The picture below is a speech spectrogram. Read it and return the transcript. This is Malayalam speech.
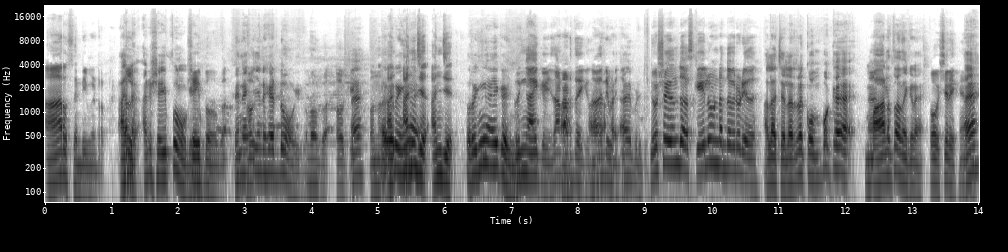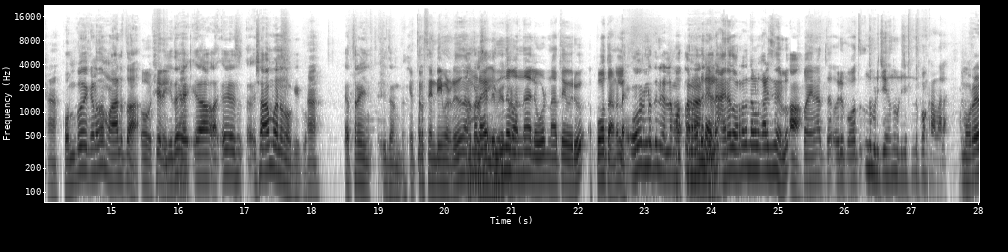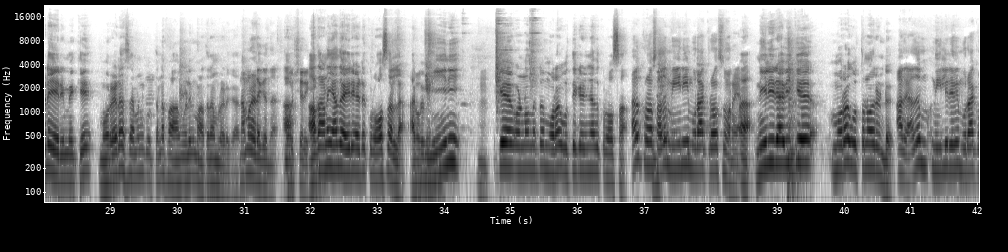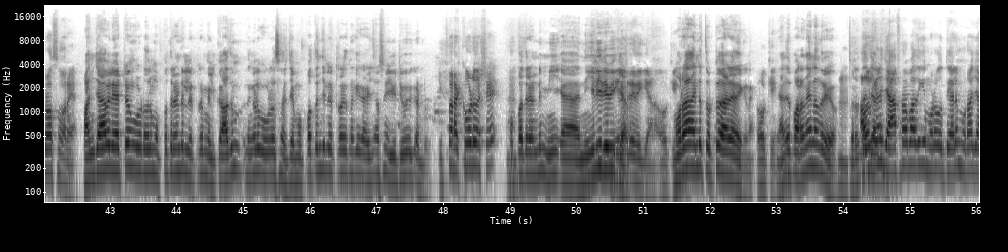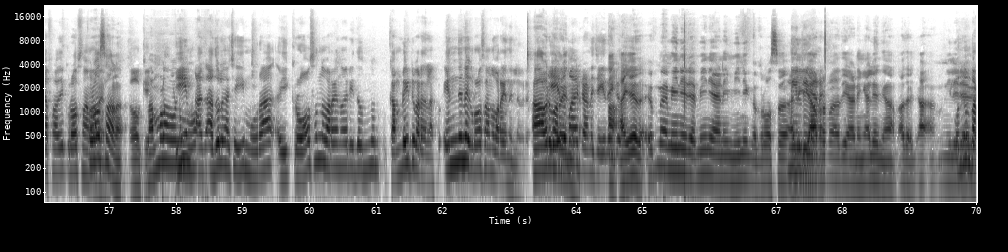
ആറ് സെന്റിമീറ്റർ. അതിന്റെ ഷേപ്പ് ഷേപ്പ് നോക്കുക. പിന്നെ ഇതിന്റെ ഹെഡ് നോക്കുക. അഞ്ച് അഞ്ച്. റിംഗ് ആയി കഴിഞ്ഞു. റിംഗ് ആയി കഴിഞ്ഞു. ഇതാണ് അടുത്ത് നിൽക്കുന്നത് അതിന്റെ പിടിച്ചു ആയി പിടിച്ചു ജോഷ ഇതെന്താ സ്കെയിലും ഉണ്ട് എന്താ പരിപാടി അല്ല ചിലരുടെ കൊമ്പൊക്കെ മാനത്താ നിക്കണേ. ഓ ശരി. കൊമ്പ് നിക്കണത് മാനത്താ. ഓ ശരി. ഇത് തന്നെ നോക്കിക്കോ. എത്ര ഇതുണ്ട്. എത്ര സെന്റിമീറ്റർ? ഇത് നമ്മുടെ? ഇന്ന് വന്ന ലോഡിനകത്തെ ഒരു പോത്താണ് അല്ലേ അല്ല മൊത്തം ഒരെണ്ണത്തിലല്ല, അതിനകത്ത് ഒരെണ്ണത്തിൽ നമ്മൾ കാണിച്ചതേ ഉള്ളൂ. അപ്പൊ അതിനകത്ത് ഒരു പോത്ത് ഒന്ന് പിടിച്ച് ഒന്ന് പിടിച്ച് ഒന്ന് പൊക്കാതല്ല മുറയുടെ എരുമയ്ക്ക് മുറയുടെ സെമൻ കുത്തുന്ന ഫാമുകളിൽ മാത്രം നമ്മൾ എടുക്കാറ്. നമ്മൾ എടുക്കുന്നത്. ശരി. അതാണ് ഞാൻ ധൈര്യമായിട്ട് ക്രോസ് അല്ല. അപ്പൊ മീനി കൊണ്ടുവന്നിട്ട് മുറ കുത്തി കഴിഞ്ഞാൽ അത് ക്രോസാ അത് ക്രോസ് അത് മീനി മുറ ക്രോസ് എന്ന് പറയാം. നീലി നീലിരവിക്ക് മുറ കുത്തണവരുണ്ട്. അതെ അത് നീലിരവി മുറ ക്രോസ് എന്ന് പറയാം. പഞ്ചാബിൽ ഏറ്റവും കൂടുതൽ മുപ്പത്തിരണ്ട് ലിറ്റർ മിൽക്ക് അതും നിങ്ങൾ ഗൂഗിൾ സെർച്ച് ചെയ്യാം മുപ്പത്തഞ്ച് ലിറ്റർ എന്നൊക്കെ കഴിഞ്ഞ ദിവസം യൂട്യൂബിൽ കണ്ടു. ഇപ്പൊ റെക്കോർഡ് പക്ഷേ മുപ്പത്തിരണ്ട് നീലിരവിക്കാണ്. മുറ അതിന്റെ തൊട്ട് താഴെ നിൽക്കണേ. ഓക്കെ ഞാനിത് പറഞ്ഞതിനറിയോ ജാഫ്രാബാദിക്ക് മുറ കുത്തിയാലും മുറ ജാഫ്രാബാദി ക്രോസ് ക്രോസ് ആണ്. ഓക്കെ ഈ അതുപോലെ ഈ മുറ ഈ ക്രോസ് എന്ന് പറയുന്നവർ ഇതൊന്നും കംപ്ലീറ്റ് പറയുന്നില്ല. എന്തിന് ക്രോസ് ആണെന്ന് പറയുന്നില്ല അവർ ചെയ്തേക്കുന്നത് ആ, ഏത് മീനി ക്രോസ് ജാഫ്രാബാദി ആണെങ്കിൽ അല്ലെങ്കിൽ ഞാൻ-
